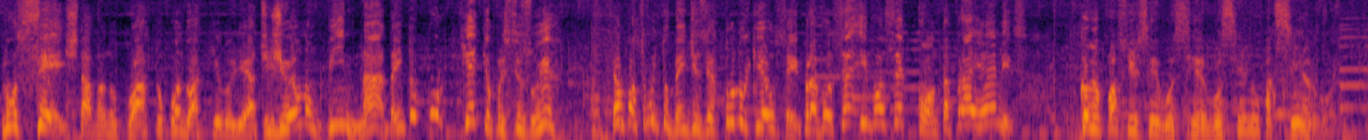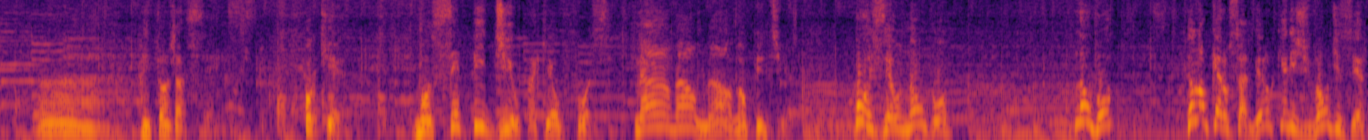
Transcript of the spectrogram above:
você estava no quarto quando aquilo lhe atingiu. Eu não vi nada. Então por que, que eu preciso ir? Eu posso muito bem dizer tudo o que eu sei pra você e você conta pra eles. Como eu posso ir sem você? Você é meu parceiro. Ah, então já sei. O quê? Você pediu pra que eu fosse. Não, não, não, não pediu. Pois eu não vou. Não vou. Eu não quero saber o que eles vão dizer.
